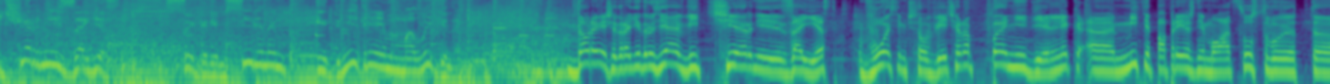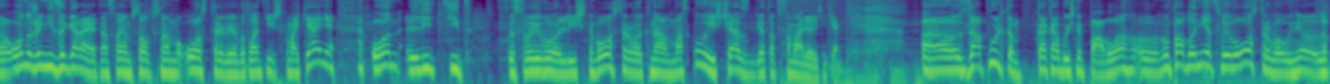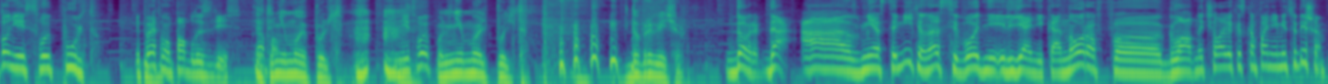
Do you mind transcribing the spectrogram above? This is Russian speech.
Вечерний заезд с Игорем Сириным и Дмитрием Малыгиным. Добрый вечер, дорогие друзья. Вечерний заезд. 8 часов вечера, понедельник. Э, Митя по-прежнему отсутствует. Э, Он уже не загорает на своем собственном острове в Атлантическом океане. Он летит со своего личного острова к нам в Москву и сейчас где-то в самолетике. Э, За пультом, как обычно, Пабло. Ну, Пабло нет своего острова, у него, зато у него есть свой пульт. И поэтому Пабло здесь. Да, Это не мой пульт. Не твой пульт. Не мой пульт. Добрый вечер. Добрый, да. А вместо Мити у нас сегодня Илья Никаноров, э, главный человек из компании Mitsubishi.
